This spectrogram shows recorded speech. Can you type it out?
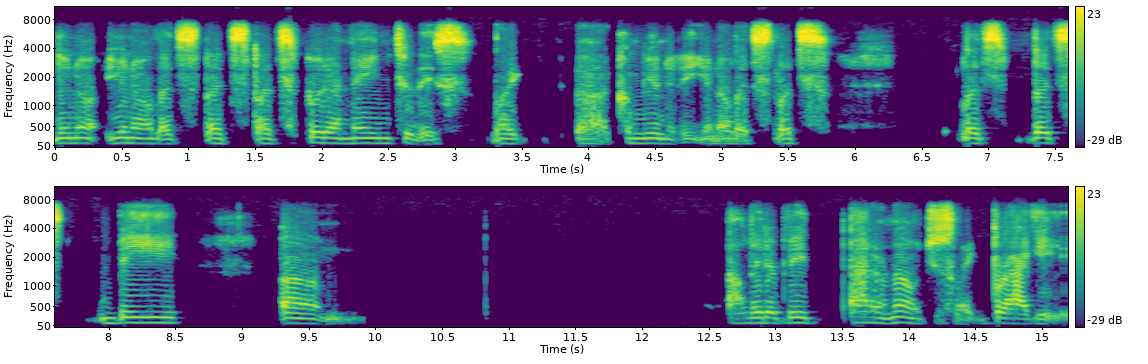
you know, you know, let's let's let's put a name to this like uh, community. You know, let's let's let's let's be um, a little bit I don't know, just like braggy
